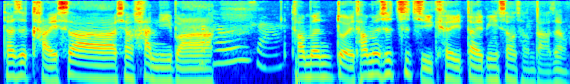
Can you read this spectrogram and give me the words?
但是凯撒啊，像汉尼拔，他们对他们是自己可以带兵上场打仗。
